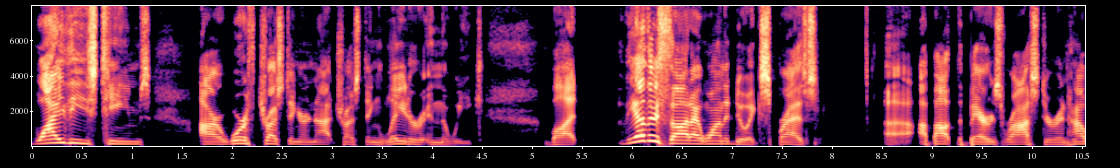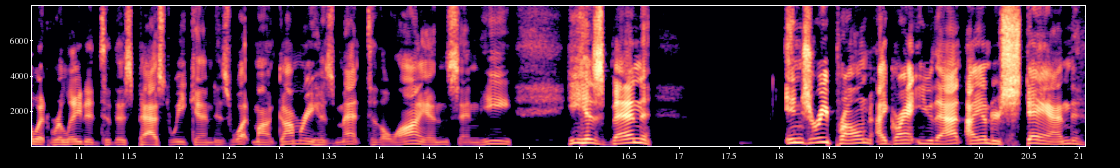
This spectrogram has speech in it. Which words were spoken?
why these teams are worth trusting or not trusting later in the week. But the other thought I wanted to express uh, about the Bears roster and how it related to this past weekend is what Montgomery has meant to the Lions, and he he has been injury prone. I grant you that. I understand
